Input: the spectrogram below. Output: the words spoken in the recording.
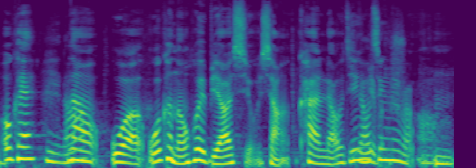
OK，你呢？那我我可能会比较喜欢想看《辽金》辽金那本啊。嗯，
